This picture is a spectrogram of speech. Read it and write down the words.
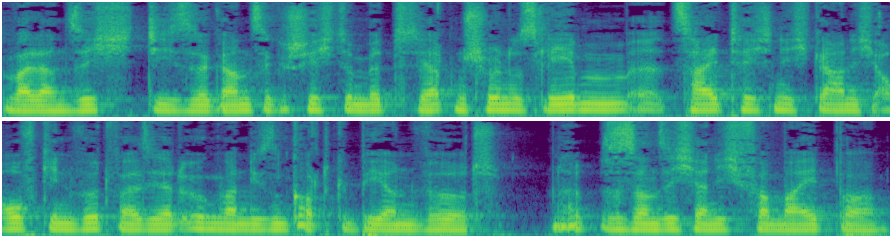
weil an sich diese ganze Geschichte mit, sie hat ein schönes Leben, äh, zeittechnisch gar nicht aufgehen wird, weil sie halt irgendwann diesen Gott gebären wird. Ne? Es ist an sich ja nicht vermeidbar.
